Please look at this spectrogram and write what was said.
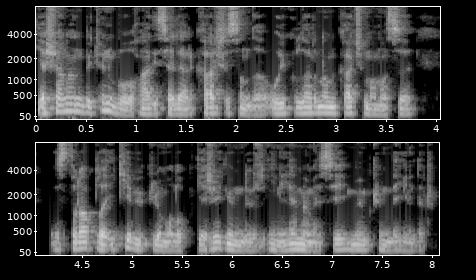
yaşanan bütün bu hadiseler karşısında uykularının kaçmaması, ıstırapla iki büklüm olup gece gündüz inlememesi mümkün değildir.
